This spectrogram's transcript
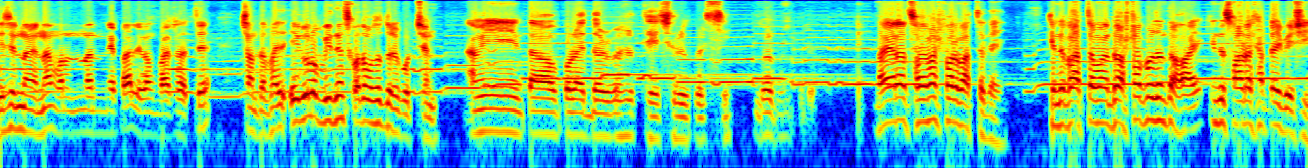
দেশের নয় ওনার নাম নেপাল এবং ভাষা হচ্ছে শান্তা। ভাই এগুলো বিজনেস কত বছর ধরে করছেন? আমি তাও প্রায় দশ বছর থেকে শুরু করছি। ভাইয়ারা ছয় মাস পর বাচ্চা দেয়। কিন্তু বাচ্চা মানে দশটা পর্যন্ত হয় কিন্তু ছয়টা সাতটাই বেশি।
